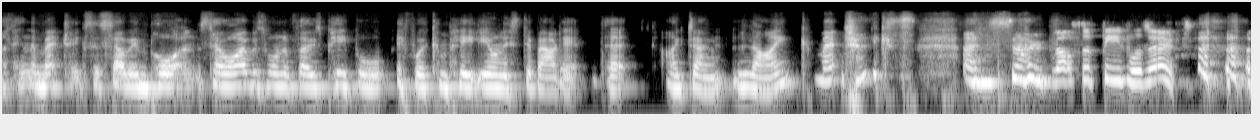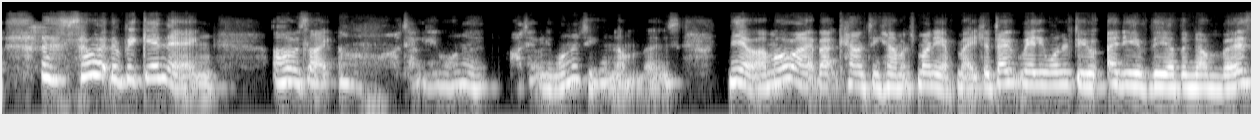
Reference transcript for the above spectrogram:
I think the metrics are so important. So I was one of those people, if we're completely honest about it, that I don't like metrics, and so lots of people don't. so at the beginning, I was like, oh, I don't really want to, I don't really want to do the numbers. Yeah, I'm all right about counting how much money I've made. I don't really want to do any of the other numbers.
